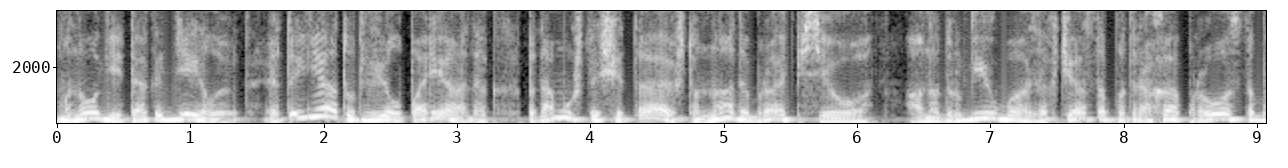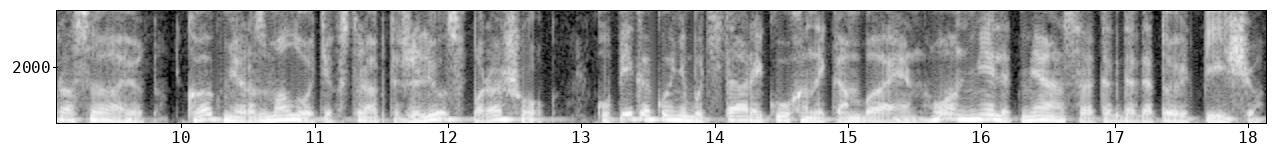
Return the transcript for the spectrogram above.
«Многие так и делают. Это я тут ввел порядок, потому что считаю, что надо брать все. А на других базах часто потроха просто бросают. Как мне размолоть экстракты желез в порошок?» Купи какой-нибудь старый кухонный комбайн. Он мелет мясо, когда готовит пищу.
